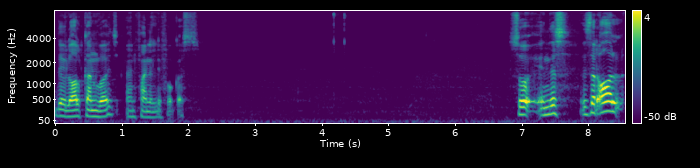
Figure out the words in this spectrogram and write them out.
They will all converge and finally focus. So, in this these are all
